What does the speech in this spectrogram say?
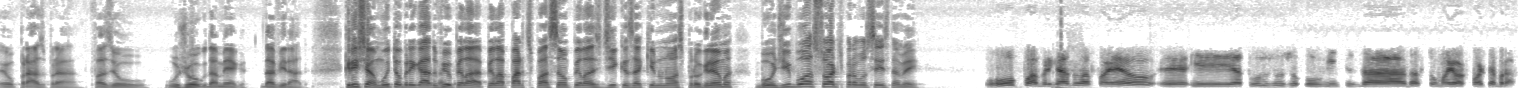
é o prazo para fazer o, o jogo da Mega, da virada. Cristian, muito obrigado, viu, pela, pela participação, pelas dicas aqui no nosso programa. Bom dia e boa sorte para vocês também. Opa, obrigado, Rafael, e, e a todos os ouvintes da, da Som Maior. Forte abraço.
